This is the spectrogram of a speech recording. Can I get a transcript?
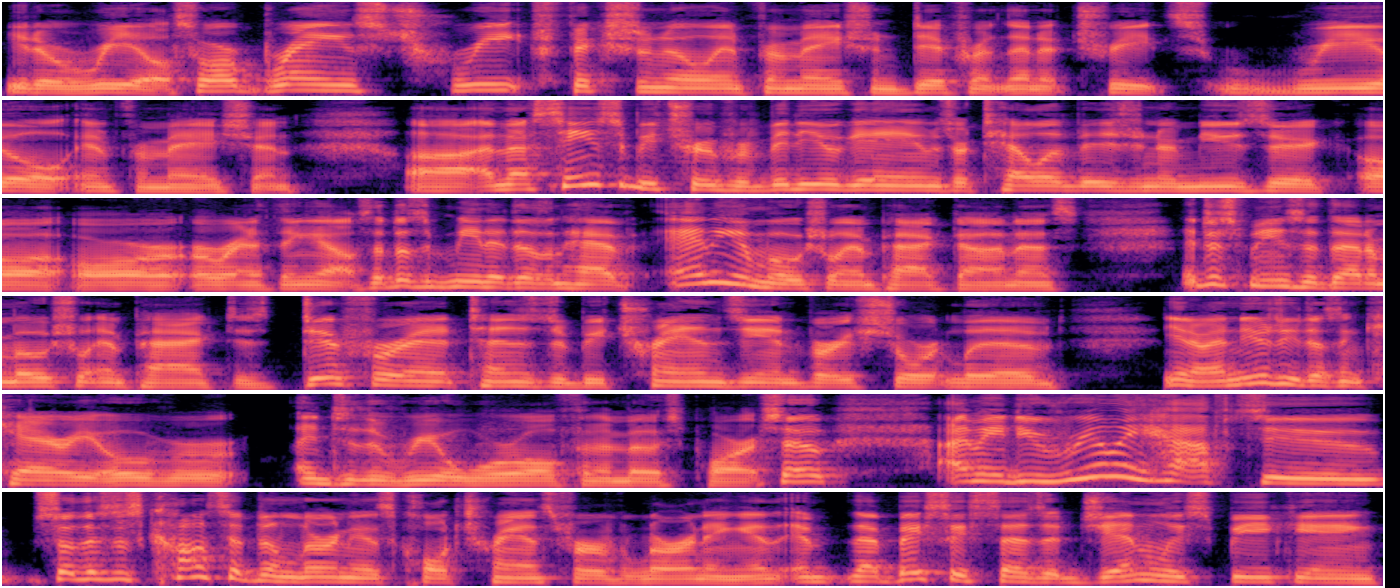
you know real. So our brains treat fictional information different than it treats real information. Uh, and that seems to be true for video games or television or music or, uh, or, or anything else. That doesn't mean it doesn't have any emotional impact on us. It just means that that emotional impact is different it tends to be transient very short-lived you know and usually doesn't carry over into the real world for the most part. So i mean you really have to so there's this concept in learning that's called transfer of learning and, and that basically says that generally speaking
